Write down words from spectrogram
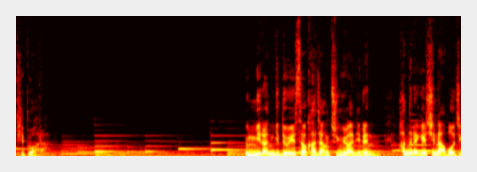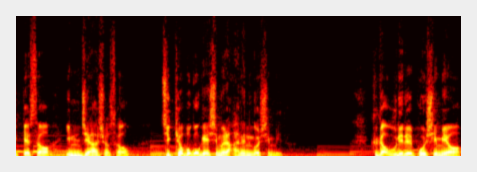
기도하라. 은밀한 기도에서 가장 중요한 일은 하늘에 계신 아버지께서 임재하셔서 지켜보고 계심을 아는 것입니다. 그가 우리를 보시며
